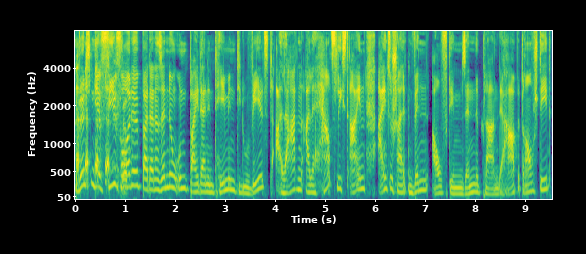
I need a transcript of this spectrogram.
Wir wünschen dir viel Freude bei deiner Sendung und bei deinen Themen, die du wählst. Laden alle herzlichst ein, einzuschalten, wenn auf dem Sendeplan der Harpe draufsteht.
